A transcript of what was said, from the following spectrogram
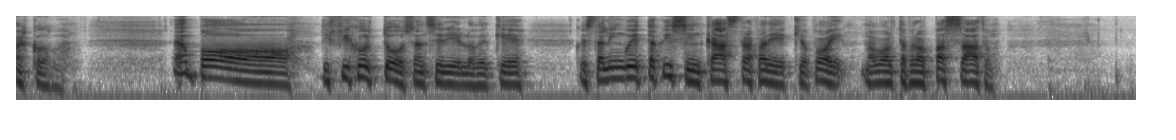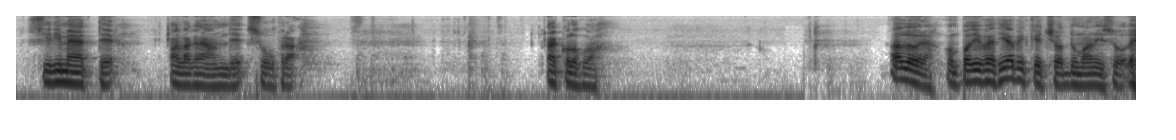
Eccolo qua. È un po' difficoltoso inserirlo perché questa linguetta qui si incastra parecchio poi una volta però passato si rimette alla grande sopra eccolo qua allora con un po' di fatica perché ho domani sole.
